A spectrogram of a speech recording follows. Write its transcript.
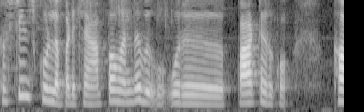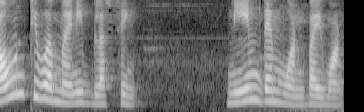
கிறிஸ்டின் ஸ்கூலில் படித்தேன். அப்போ வந்து ஒரு பாட்டு இருக்கும். Count your many blessing name them one by one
